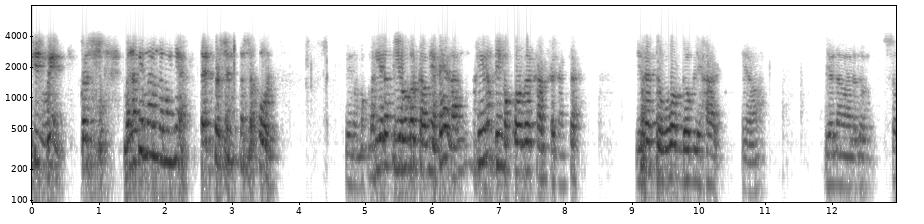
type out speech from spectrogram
he win. Because malaki na naman niya. 10% na sa poll. Pero ma- mahirap i-overcome niya. Kaya lang, mahirap din mag-overcome ka ka. You have to work doubly hard. You know? Yun ang ano doon. So,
